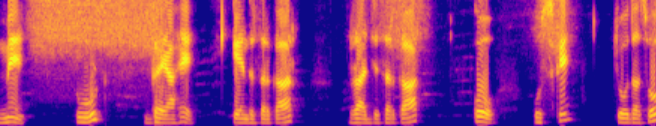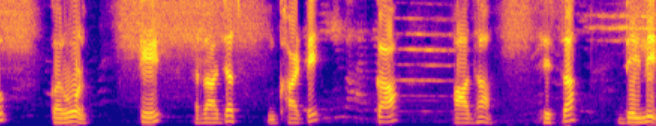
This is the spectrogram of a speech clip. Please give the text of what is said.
में टूट गया है। केंद्र सरकार, राज्य सरकार को उसके 1400 करोड़ के राजस्व घाटे का आधा हिस्सा देने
